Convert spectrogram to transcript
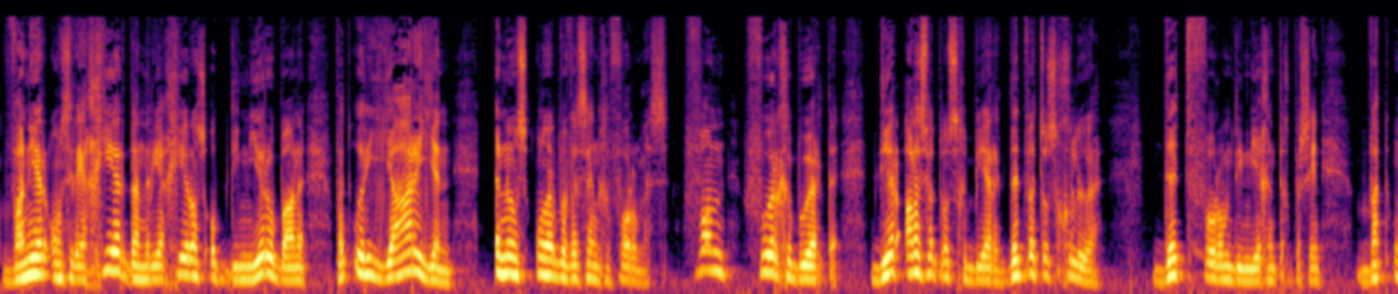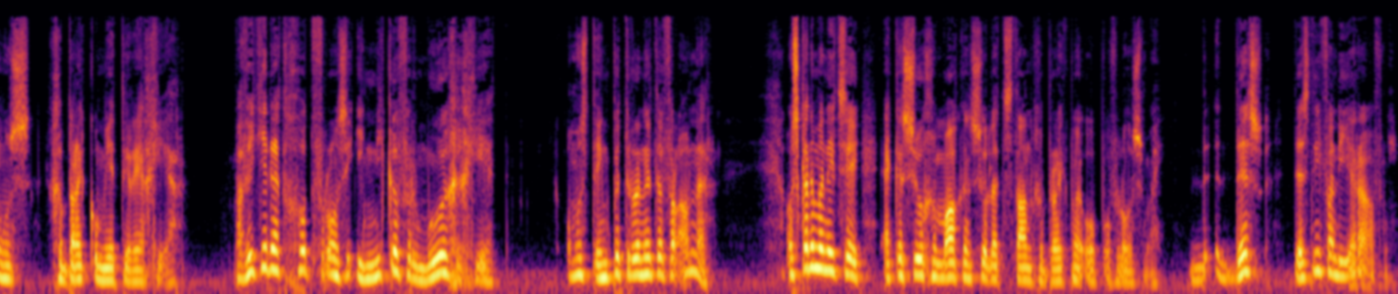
Wanneer ons reageer, dan reageer ons op die neurobane wat oor jare heen in ons onderbewussyn gevorm is van voorgeboorte deur alles wat ons gebeur het dit wat ons glo dit vorm die 90% wat ons gebruik om mee te reageer. Maar weet jy dat God vir ons 'n unieke vermoë gegee het om ons denkpatrone te verander? Ons kan nie net sê ek is so gemaak en so laat staan gebruik my op of los my. D dis dis nie van die Here af nie.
